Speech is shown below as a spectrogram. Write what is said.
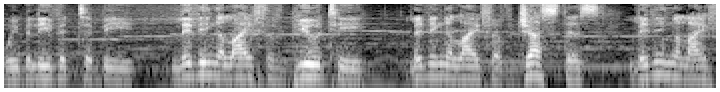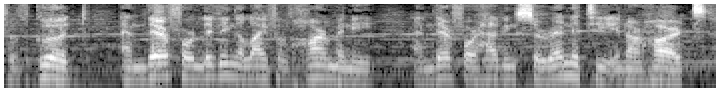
We believe it to be living a life of beauty, living a life of justice, living a life of good, and therefore living a life of harmony, and therefore having serenity in our hearts,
